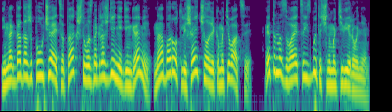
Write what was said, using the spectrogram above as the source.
Иногда даже получается так, что вознаграждение деньгами, наоборот, лишает человека мотивации. Это называется избыточным мотивированием.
